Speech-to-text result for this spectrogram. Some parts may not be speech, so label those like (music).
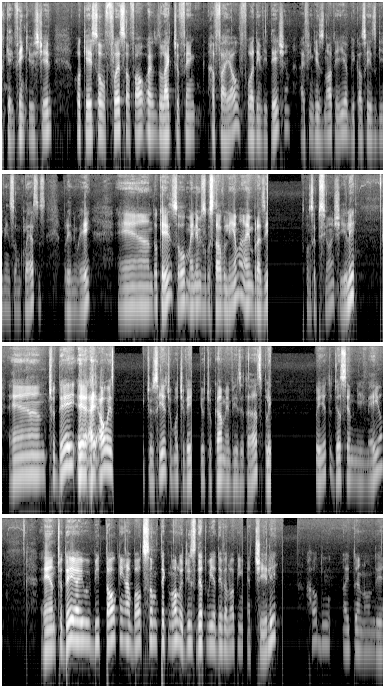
Okay, thank you, Steve. Okay, so first of all, I would like to thank Rafael for the invitation. I think he's not here because he's giving some classes, but anyway. And okay, so my name is Gustavo Lima. I'm Brazil, Concepcion, Chile. And today, uh, I always pictures here to motivate you to come and visit us. Please just send me email. And today I will be talking about some technologies that we are developing at Chile. How do I turn on the,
